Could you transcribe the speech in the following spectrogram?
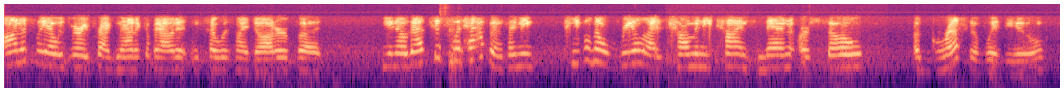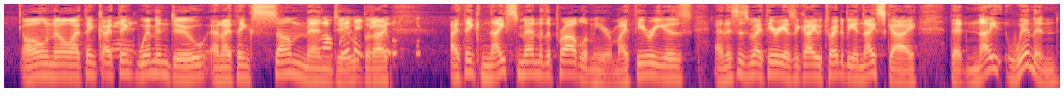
honestly I was very pragmatic about it, and so was my daughter. But you know that's just what happens. I mean people don't realize how many times men are so aggressive with you. Oh no, I think I think women do, and I think some men Well, do, but I do. I think nice men are the problem here. My theory is, and this is my theory as a guy who tried to be a nice guy, that ni- women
